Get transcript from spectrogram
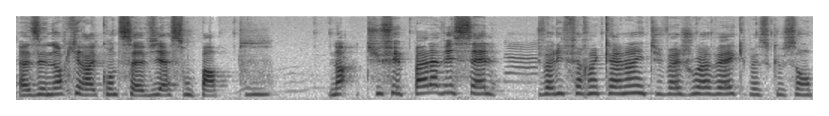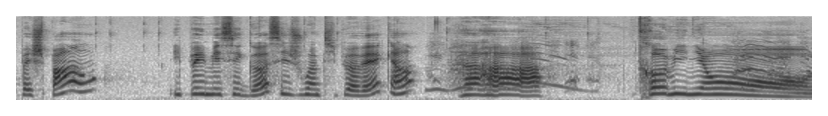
Azénor qui raconte sa vie à son papou. Non, tu fais pas la vaisselle. Tu vas lui faire un câlin et tu vas jouer avec parce que ça empêche pas, hein. Il peut aimer ses gosses et jouer un petit peu avec, hein. Ah, trop mignon,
